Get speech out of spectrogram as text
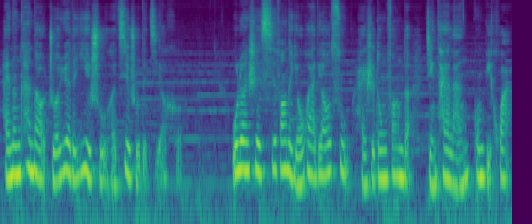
还能看到卓越的艺术和技术的结合。无论是西方的油画雕塑，还是东方的景泰蓝工笔画，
